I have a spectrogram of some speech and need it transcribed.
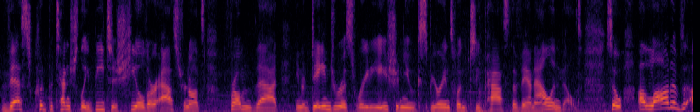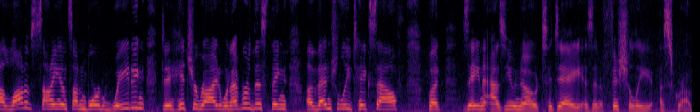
vest could potentially be to shield our astronauts from that, you know, dangerous radiation you experience once you pass the Van Allen belt. So a lot of a lot of science on board waiting to hitch a ride whenever this thing eventually takes off. But Zain, as you know, today is officially a scrub.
